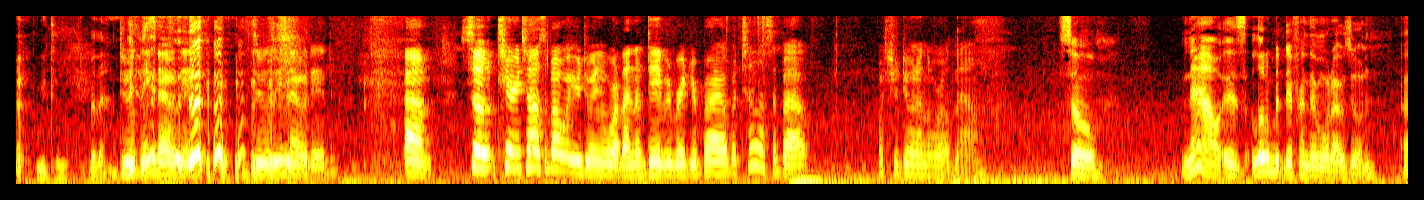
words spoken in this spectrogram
that. Me too. But that- Duly noted. Duly noted. Um, so, Terry, tell us about what you're doing in the world. I know David read your bio, but tell us about what you're doing in the world now. So now is a little bit different than what I was doing uh,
